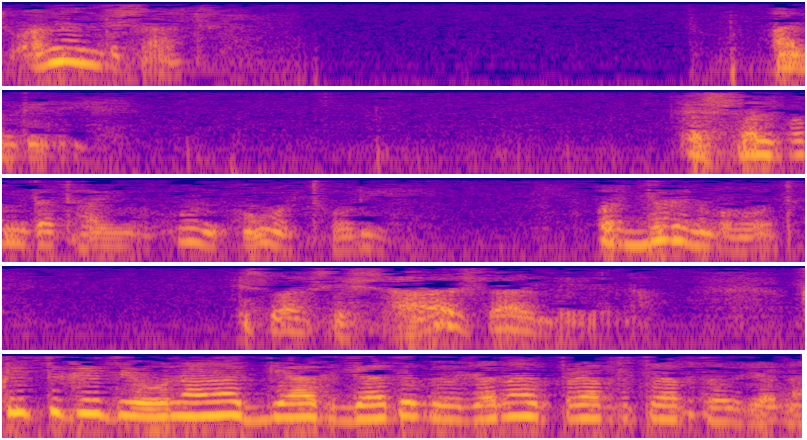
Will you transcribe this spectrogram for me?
तो अनंत शास्त्र है। अंत नहीं है। स्वल्पम तथायु उम्र थोड़ी है। और विघ्न बहुत है। इस बात से सार सार ले लेना। कृत्य कृत्य होना ज्ञात ज्ञात हो जाना, प्राप्त प्राप्त हो जाना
